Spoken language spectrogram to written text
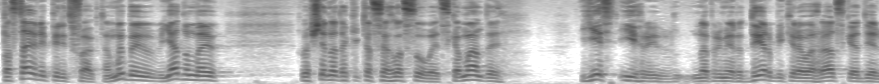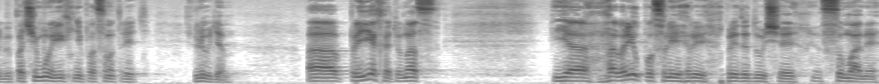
поставили перед фактом. Мы бы, я думаю, вообще надо как-то согласовывать с командой. Есть игры, например, дерби, Кировоградское дерби. Почему их не посмотреть людям? А приехать у нас, я говорил после игры предыдущей с Умами,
